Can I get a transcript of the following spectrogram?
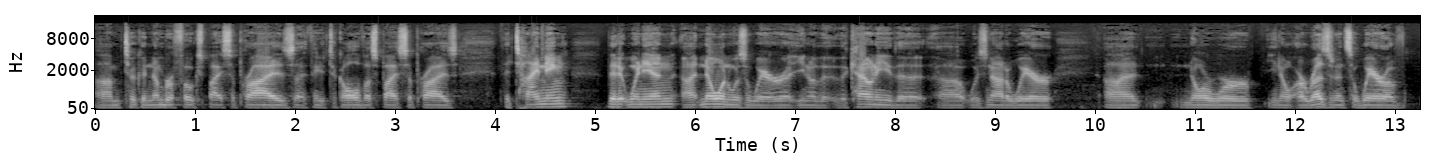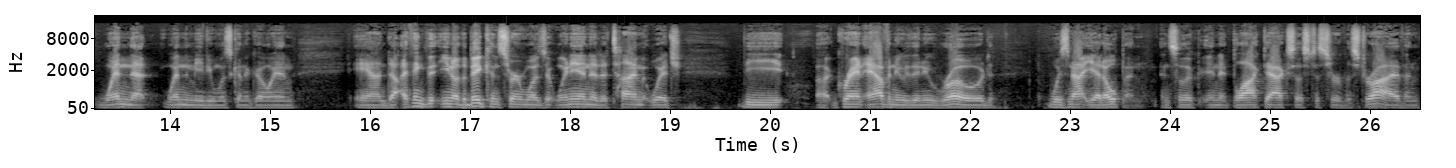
Um, took a number of folks by surprise. I think it took all of us by surprise. The timing that it went in, uh, no one was aware. You know, the, the county the, uh, was not aware, uh, nor were you know our residents aware of when that when the median was going to go in. And uh, I think that you know the big concern was it went in at a time at which the uh, Grant Avenue, the new road, was not yet open, and so the, and it blocked access to Service Drive. And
